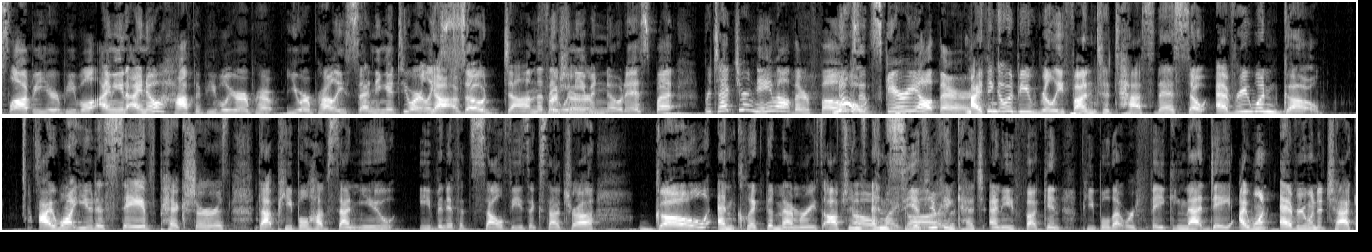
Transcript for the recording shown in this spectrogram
sloppy here, people. I mean, I know half the people you're pro- you are probably sending it to are like Yeah. so dumb that For they wouldn't sure. even notice. But protect your name out there, folks. No. It's scary out there. I think it would be really fun to test this. So everyone go. I want you to save pictures that people have sent you, even if it's selfies, etc. Go and click the memories options Oh and see if you can catch any fucking people that were faking that date. I want everyone to check.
